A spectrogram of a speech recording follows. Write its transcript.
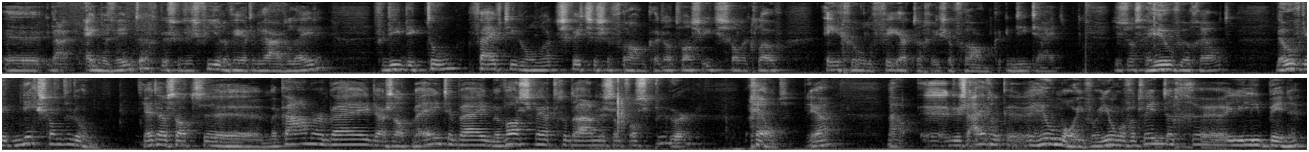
Eh, nou, 21, dus het is 44 jaar geleden verdiende ik toen 1500 Zwitserse franken. Dat was iets van, ik geloof, 1 gulden 40 is een frank in die tijd. Dus dat was heel veel geld. Daar hoefde ik niks van te doen. Daar zat eh, mijn kamer bij, daar zat mijn eten bij, mijn was werd gedaan. Dus dat was puur geld. Ja? Nou, eh, dus eigenlijk eh, heel mooi. Voor een jongen van 20, eh, je liep binnen.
